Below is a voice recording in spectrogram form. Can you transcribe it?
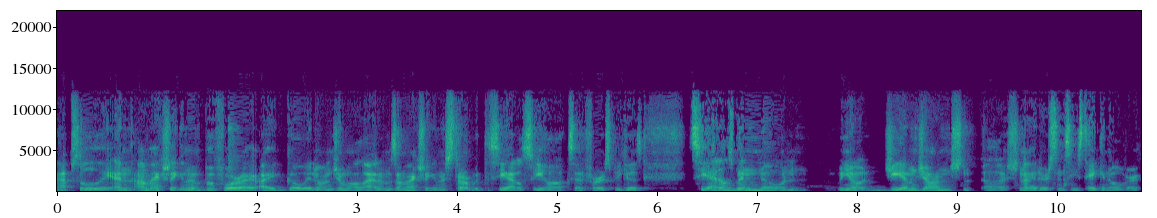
absolutely. And I'm actually gonna before I, I go in on Jamal Adams, I'm actually gonna start with the Seattle Seahawks at first because Seattle's been known, you know, GM John uh, Schneider since he's taken over,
